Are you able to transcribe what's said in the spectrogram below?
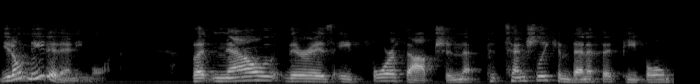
You don't need it anymore. But now there is a fourth option that potentially can benefit people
